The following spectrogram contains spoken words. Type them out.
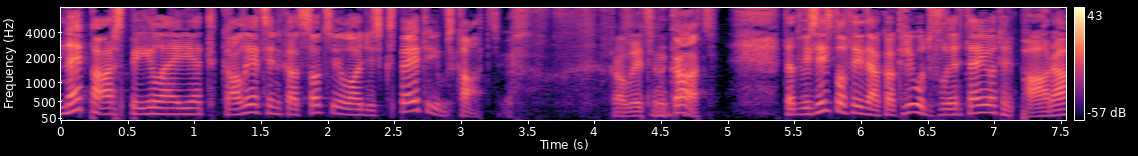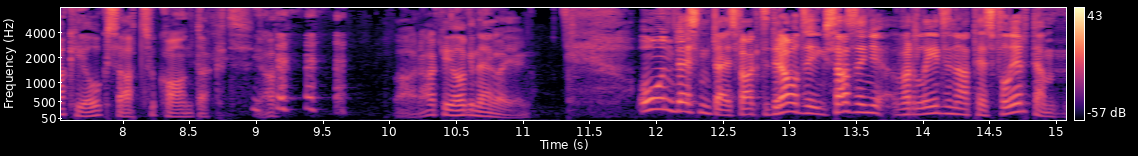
Nepārspīlējiet, kā liecina kāds socioloģisks pētījums, kāds. Kā liecina kāds. Tad visizplatītākā kļūda flirtējot ir pārāk ilgs acu kontakts. Jā. Pārāk ilgi nevajag. Un desmitais fakts - draudzīga saziņa var līdzināties flirtam.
